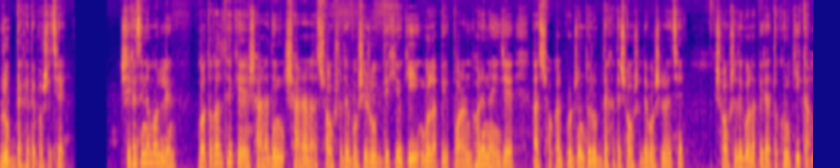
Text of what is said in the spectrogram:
রূপ দেখাতে বসেছে। শেখ হাসিনা বললেন, গতকাল থেকে সারাদিন সারা রাত সংসদে বসে রূপ দেখিয়েও কি গোলাপির পরাণ ভরে নাই যে আজ সকাল পর্যন্ত রূপ দেখাতে সংসদে বসে রয়েছে? সংসদে গোলাপির এতক্ষণ কি কাম?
